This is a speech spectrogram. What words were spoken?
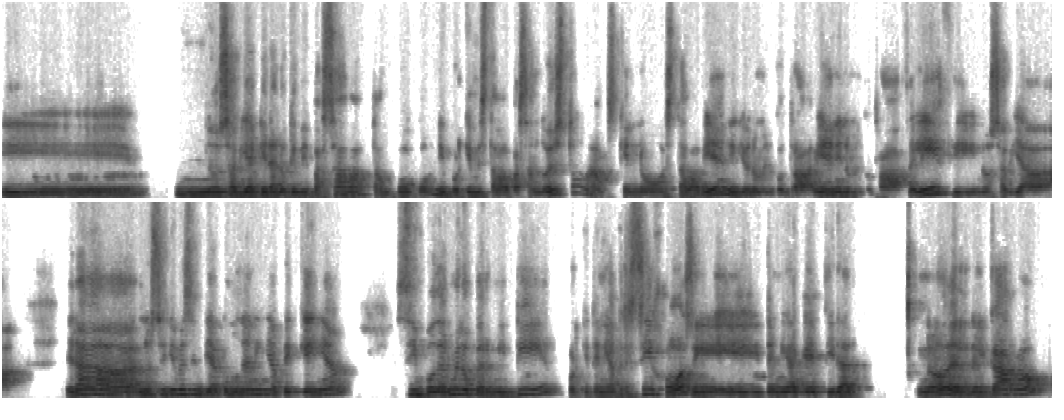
y no sabía qué era lo que me pasaba tampoco, ni por qué me estaba pasando esto, nada más que no estaba bien y yo no me encontraba bien y no me encontraba feliz y no sabía, era, no sé, yo me sentía como una niña pequeña sin podérmelo permitir, porque tenía tres hijos y tenía que tirar ¿no? del, carro,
